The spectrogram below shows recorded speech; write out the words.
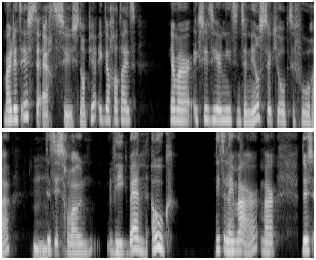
maar dit is de echte Suus, snap je? Ik dacht altijd, ja, maar ik zit hier niet een toneelstukje op te voeren. Mhm. Dit is gewoon wie ik ben, ook. Niet alleen Ja. maar, maar dus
